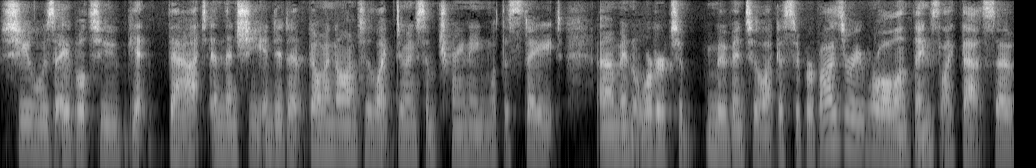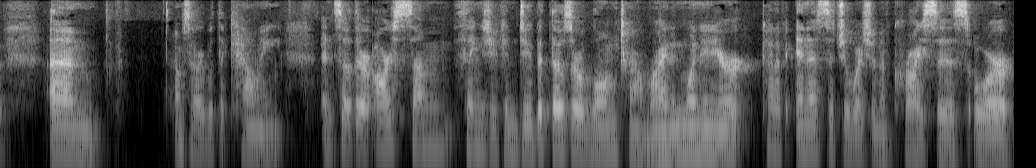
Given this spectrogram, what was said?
she was able to get that. And then she ended up going on to like doing some training with the state um, in order to move into like a supervisory role and things like that. So um, I'm sorry, with the county. And so there are some things you can do, but those are long term, right? And when you're kind of in a situation of crisis or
